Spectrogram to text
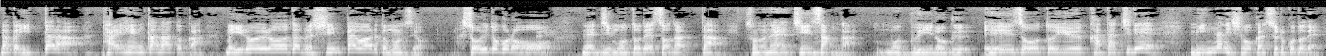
なんか行ったら大変かなとか、まあ、いろいろ多分心配はあると思うんですよ。そういうところを、ね、地元で育った、そのね、陳さんが、もう Vlog、映像という形で、みんなに紹介することで、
